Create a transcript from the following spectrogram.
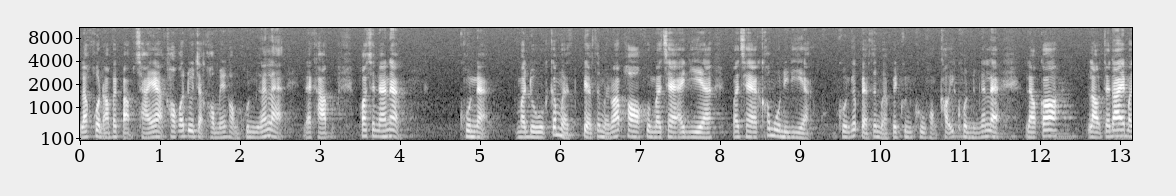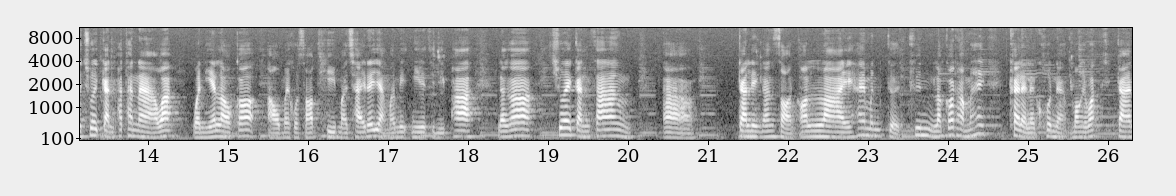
แล้วคนเอาไปปรับใช้อะเขาก็ดูจากคอมเมนต์ของคุณนั่นแหละนะครับ เพราะฉะนั้นอะคุณอะมาดูก็เหมือนเปรียบเสมือนว่าพอคุณมาแชร์ไอเดีย มาแชร์ข้อมูลดีๆอะคุณก็เปรียบเสมือนเป็นคุณครูของเขาอีกคนนึงนั่นแหละ แล้วก็เราจะได้มาช่วยกันพัฒนาว่า วันนี้เราก็เอา Microsoft Teams มาใช้ได้อย่างมีประสิทธิภาพ แล้วก็ช่วยกันสร้างอ การเรียนการสอนออนไลน์ให้มันเกิดขึ้น แล้วก็ทำให้ใครหลาย ๆ คนเนี่ยมองเห็นว่าการ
